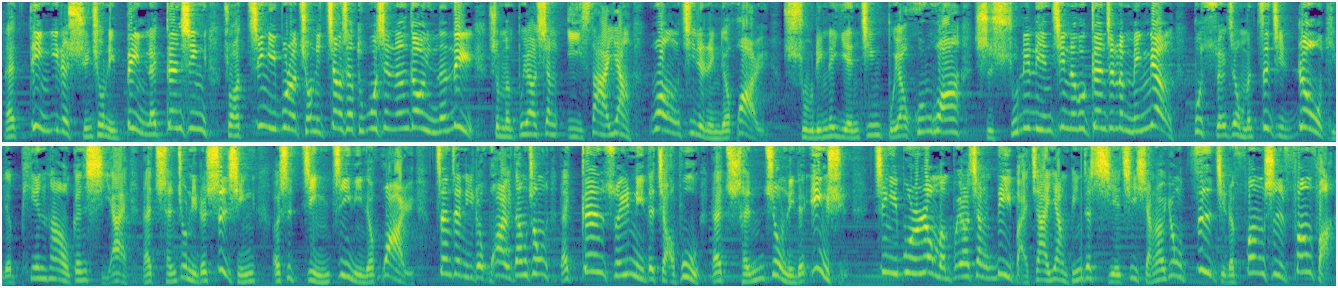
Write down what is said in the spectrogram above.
来定义的寻求你，被你来更新，主要进一步的求你降下突破性能高与能力，使我们不要像以撒一样忘记了你的话语，属灵的眼睛不要昏花，使属灵的眼睛能够更加的明亮，不随着我们自己肉体的偏好跟喜爱来成就你的事情，而是谨记你的话语，站在你的话语当中来跟随你的脚步，来成就你的应许。进一步的让我们不要像利百加一样，凭着血气想要用。自己的方式方法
